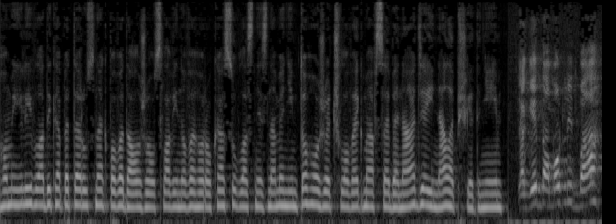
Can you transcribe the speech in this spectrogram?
homílii vladyka Peter Rusnak povedal, že oslavy Nového roka sú vlastne znamením toho, že človek má v sebe nádej na lepšie dni. Jak jedna modlitba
